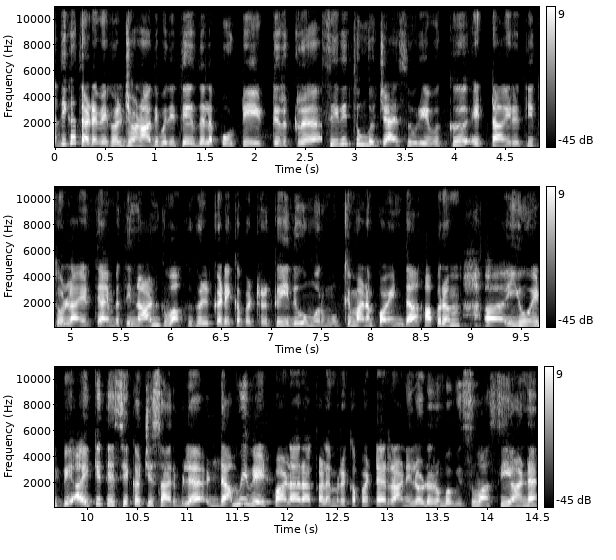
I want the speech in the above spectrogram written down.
அதிக தடவைகள் ஜனாதிபதி தேர்தலில் போட்டியிட்டு இருக்கிற சிறிதுங்க ஜெயசூரியவுக்கு எட்டாயிரத்தி தொள்ளாயிரத்தி ஐம்பத்தி நான்கு வாக்குகள் கிடைக்கப்பட்டிருக்கு. இதுவும் ஒரு முக்கியமான பாயிண்ட் தான். அப்புறம் யூஎன்பி ஐக்கிய தேசிய கட்சி சார்பில் டம்மி வேட்பாளராக களமிறக்கப்பட்ட ரணிலோட ரொம்ப விசுவாசியான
